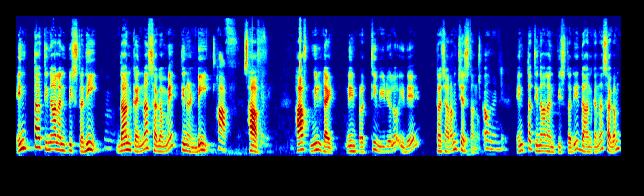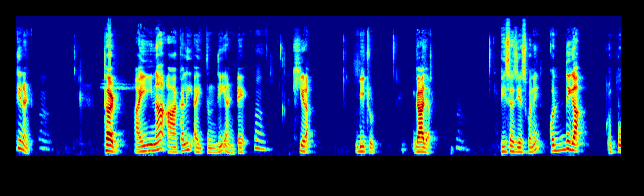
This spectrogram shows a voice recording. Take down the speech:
ఎంత తినాలనిపిస్తుంది? దానికన్నా సగమే తినండి. Half. Half. Half meal diet. నేను ప్రతి వీడియోలో ఇదే ప్రచారం చేస్తాను. అవునండి. ఎంత తినాలనిపిస్తుంది? దానికన్నా సగం తినండి. థర్డ్ అయినా ఆకలి అవుతుంది అంటే కీర బీట్రూట్ గాజర్. పీసెస్ చేసుకొని కొద్దిగా ఉప్పు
